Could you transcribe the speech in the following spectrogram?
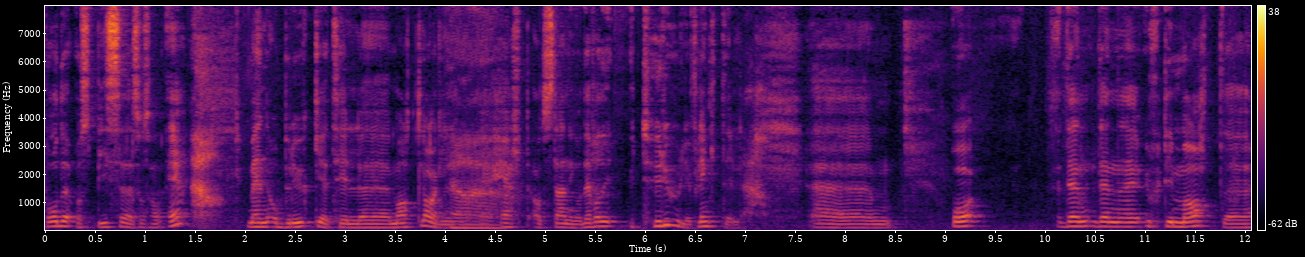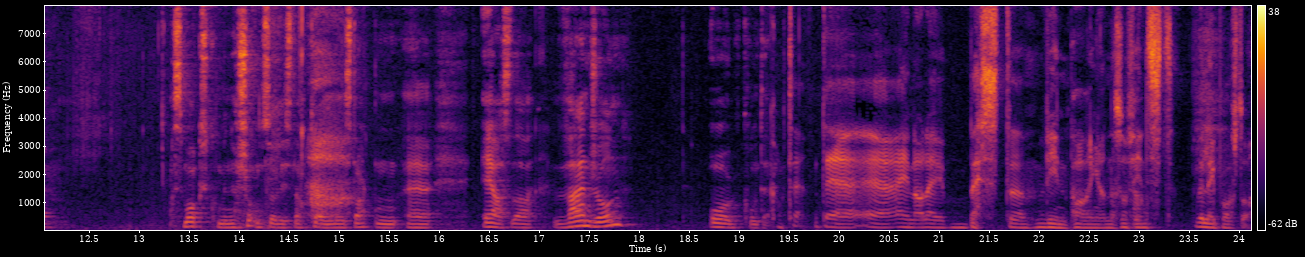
både å spise sånn som den er, men å bruke til eh, matlaging Ja, ja, ja. er helt outstanding. Og det var de utrolig flinke til. Um, og den, den eh, ultimate smakskombinasjonen som vi snakka om i starten, eh, er altså da Van John og Comté. Comté. Det er en av de beste vinparingene som finnes, vil jeg påstå.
